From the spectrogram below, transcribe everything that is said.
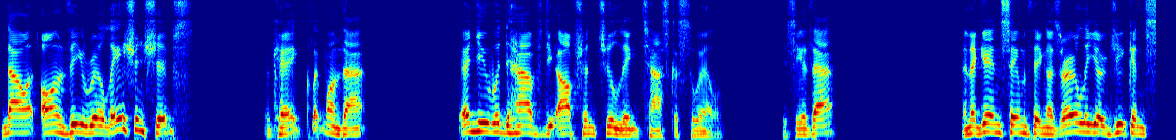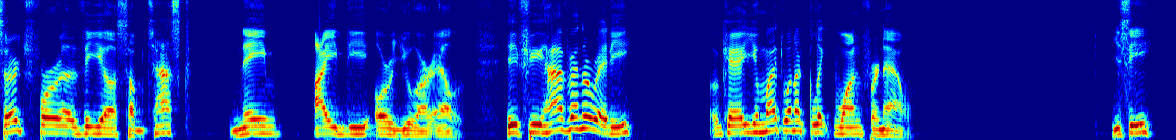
now on the relationships, okay, click on that. And you would have the option to link task as well. You see that? And again, same thing as earlier, you can search for the uh, subtask, name, ID, or URL. If you haven't already, okay, you might want to click one for now. You see,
